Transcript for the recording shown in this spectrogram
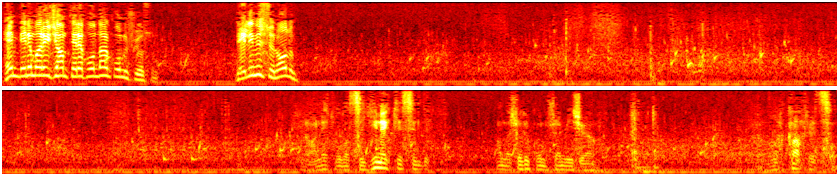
hem benim arayacağım telefondan konuşuyorsun. Deli misin oğlum? Lanet olası yine kesildi. Anlaşıldı konuşamayacağım. Allah kahretsin.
